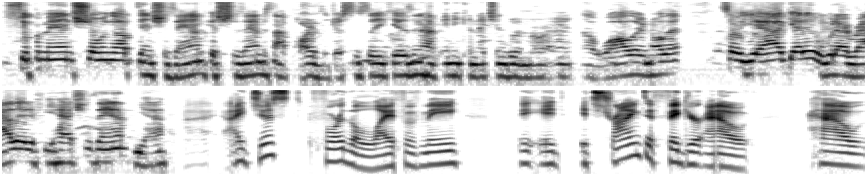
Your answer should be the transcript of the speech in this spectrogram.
Superman showing up than Shazam because Shazam is not part of the Justice League. He doesn't have any connections with Mar- uh, Waller and all that. So yeah, I get it. Would I rather it if he had Shazam? Yeah. I, I just for the life of me it, it it's trying to figure out how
